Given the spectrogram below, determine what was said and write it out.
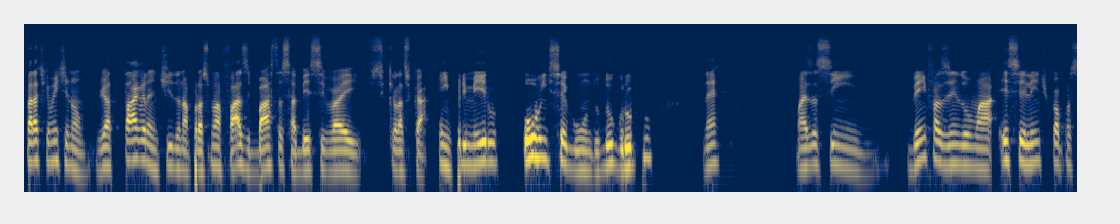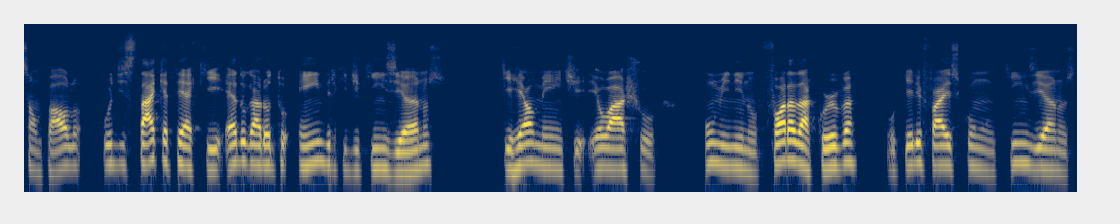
praticamente não, já tá garantido na próxima fase, basta saber se vai se classificar em primeiro ou em segundo do grupo, né? Mas assim, vem fazendo uma excelente Copa São Paulo. O destaque até aqui é do garoto Hendrick, de 15 anos, que realmente eu acho um menino fora da curva. O que ele faz com 15 anos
